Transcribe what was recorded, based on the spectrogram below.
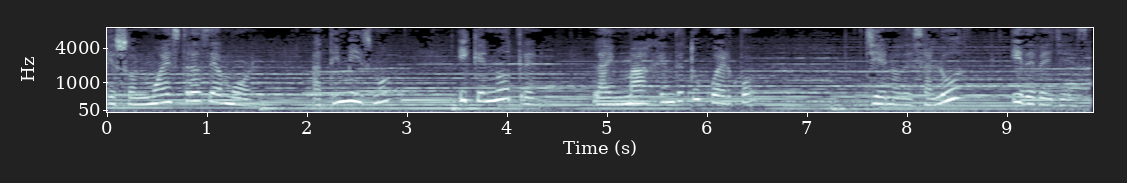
que son muestras de amor a ti mismo y que nutren la imagen de tu cuerpo lleno de salud y de belleza.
